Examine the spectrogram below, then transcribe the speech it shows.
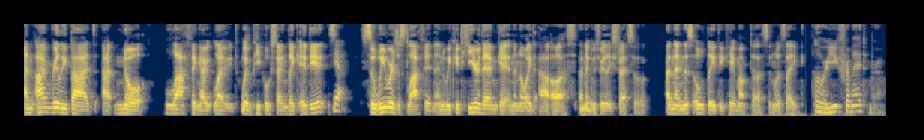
And I'm really bad at not laughing out loud when people sound like idiots. Yeah. So we were just laughing and we could hear them getting annoyed at us and it Mhm. was really stressful. And then this old lady came up to us and was like, Hello, are you from Edinburgh?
